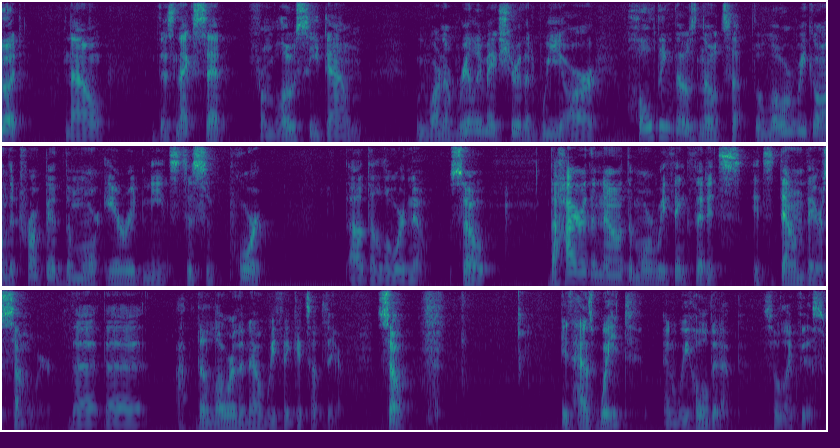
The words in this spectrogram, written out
Good. Now, this next set from low C down, we want to really make sure that we are holding those notes up. The lower we go on the trumpet, the more air it needs to support uh, the lower note. So the higher the note, the more we think that it's it's down there somewhere. The the the lower the note, we think it's up there. So it has weight, and we hold it up. So like this.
